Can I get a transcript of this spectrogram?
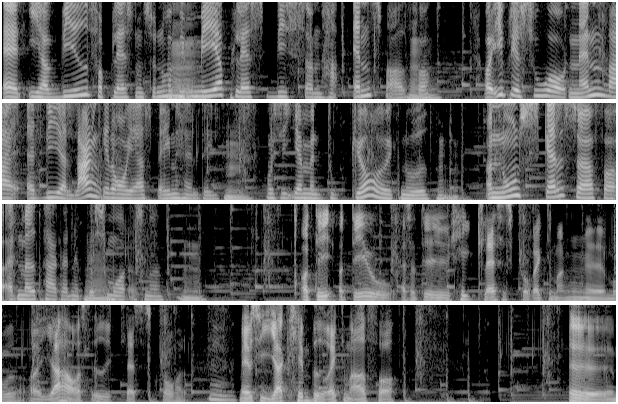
at I har videt for pladsen, så nu har vi Mm. mere plads, vi sådan har ansvaret for. Mhm. Og I bliver sure over den anden vej, at vi er langt ind over jeres banehalvdel. Mm. Man sige, jamen du gjorde jo ikke noget. Mm. Og nogen skal sørge for, at madpakkerne bliver Mhm. smurt og sådan noget. Mm. Og, det, og det er jo altså, det er jo helt klassisk på rigtig mange øh, måder. Og jeg har også levet i et klassisk forhold. Mm. Men jeg vil sige, jeg kæmpede rigtig meget for øh,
